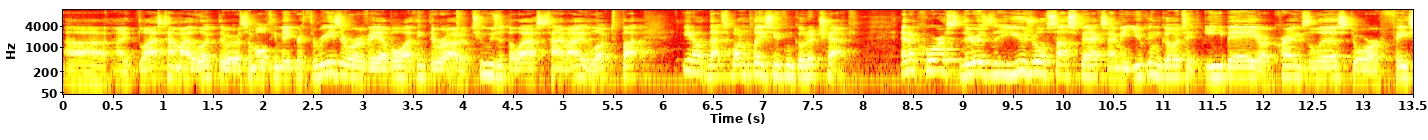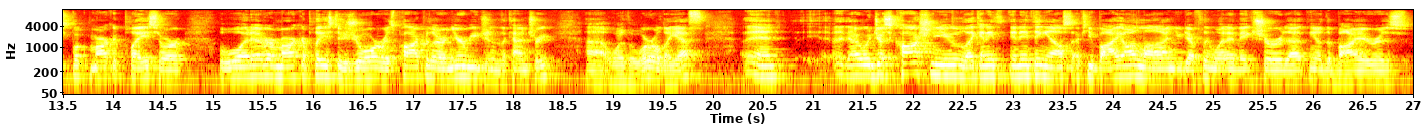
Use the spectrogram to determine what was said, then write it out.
Uh, I, last time I looked, there were some Ultimaker 3s that were available. I think they were out of 2s at the last time I looked, but you know, that's one place you can go to check. And of course, there's the usual suspects. I mean, you can go to eBay or Craigslist or Facebook Marketplace or whatever marketplace du jour is popular in your region of the country, uh, or the world, I guess. And I would just caution you, like any, anything else, if you buy online, you definitely want to make sure that you know the buyer is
